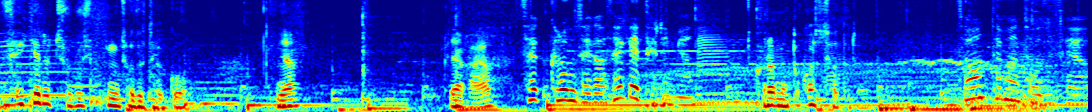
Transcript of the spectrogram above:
세 개를 주고 싶으면 줘도 되고 그냥 그냥 가요. 제, 그럼 제가 세 개 드리면 그러면 똑같이 쳐드려요. 저한테만 줘주세요.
